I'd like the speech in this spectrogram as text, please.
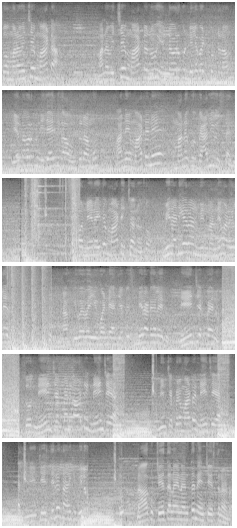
సో మనం ఇచ్చే మాట మనం ఇచ్చే మాటను ఎంతవరకు నిలబెట్టుకుంటున్నాం ఎంతవరకు నిజాయితీగా ఉంటున్నాము అనే మాటనే మనకు వాల్యూ ఇస్తుంది. సో నేనైతే మాట ఇచ్చాను. సో మీరు అడిగారా? మీరు నన్నేం అడగలేదు. నాకు ఇవ్వండి అని చెప్పేసి మీరు అడగలేదు. నేను చెప్పాను. సో నేను చెప్పాను కాబట్టి నేను చేయాలి. నేను చెప్పిన మాట నేను చేయాలి. నేను చేస్తేనే దానికి విలువ. నాకు చేతనైనంత నేను చేస్తున్నాను.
